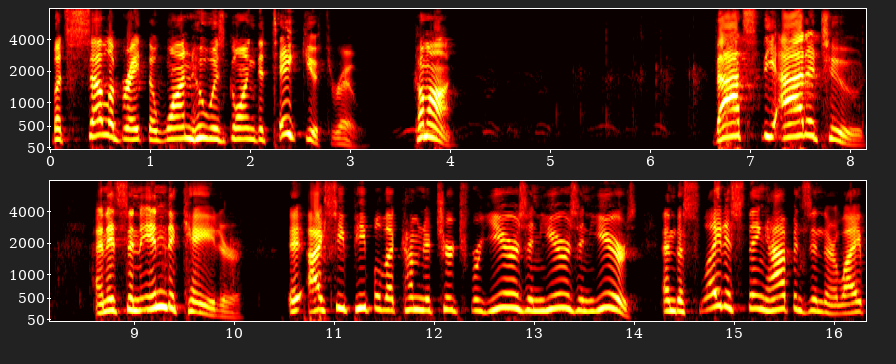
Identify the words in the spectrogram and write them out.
but celebrate the one who is going to take you through. Come on. That's the attitude. And it's an indicator. I see people that come to church for years and years and years, and the slightest thing happens in their life,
